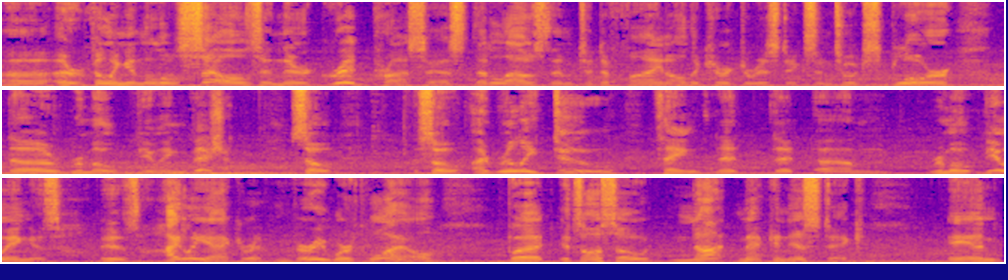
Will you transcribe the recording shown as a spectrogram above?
uh, or filling in the little cells in their grid process that allows them to define all the characteristics and to explore the remote viewing vision. So, so I really do think that that um, remote viewing is is highly accurate and very worthwhile, but it's also not mechanistic, and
